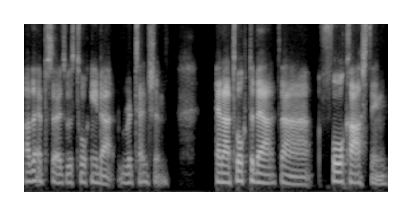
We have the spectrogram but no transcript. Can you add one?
other episodes was talking about retention, and I talked about uh, forecasting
